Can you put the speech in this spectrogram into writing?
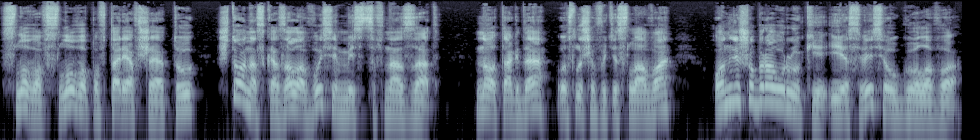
слово в слово повторявшая ту, что она сказала 8 месяцев назад. Но тогда, услышав эти слова, он лишь убрал руки и свесил голову.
